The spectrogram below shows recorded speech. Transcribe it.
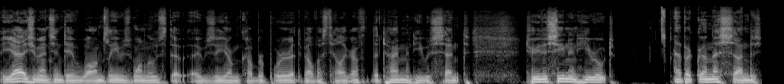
yeah, as you mentioned, David Walmsley was one of those that he was a young cub reporter at the Belfast Telegraph at the time, and he was sent to the scene and he wrote a book on this. And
